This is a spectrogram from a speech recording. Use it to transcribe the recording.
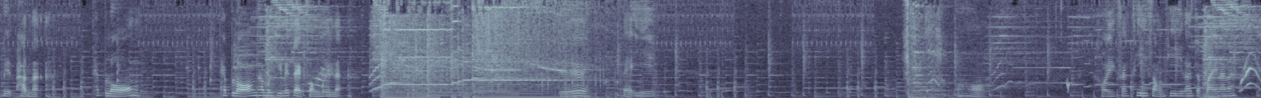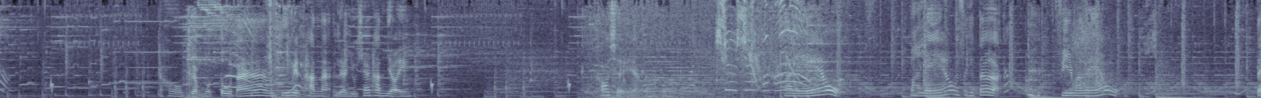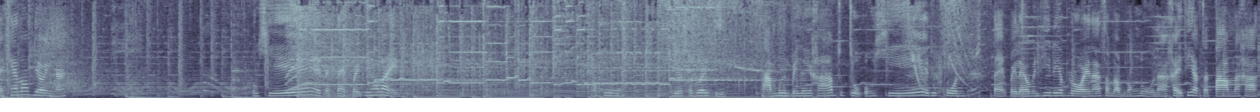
เบ็ดพันอะแทบร้อง แทบร้องถ้าเมื่อกี้ไม่แตกสองหมื่นอะเออ แต่อีกโอ้โหขออีกสักทีสองทีแล้วจะไปแล้วนะ หเกือบหมดตูดนะ เมื่อกี้เบ็ดพันอะเหลืออยู่แค่พันเดียวเอง เข้าเฉยอะทุกคน มาแล้ว มาแล้วสเก็ตเตอร์ฟรีมาแล้ว แต่แค่รอบเดียวเองนะ โอเค แตกๆไปที่เท่าไหร่ โอ้โหเยอะซะด้วยสิ สามหมื่นไปเลยครับ จุกๆ โอเค ทุกคนแตกไปแล้วเป็นที่เรียบร้อยนะสำหรับน้องหนูนะ ใครที่อยากจะตามนะคะ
